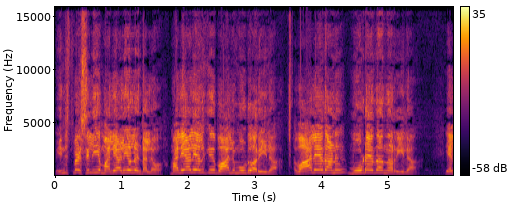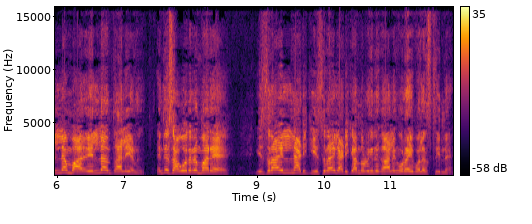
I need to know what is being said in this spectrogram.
ഇൻസ്പെഷ്യലി മലയാളികൾ ഉണ്ടല്ലോ മലയാളികൾക്ക് വാൽ മൂടും അറിയില്ല. വാലേതാണ് മൂടേതാന്ന് അറിയില്ല. എല്ലാം എല്ലാം തലയാണ്. എന്റെ സഹോദരന്മാരെ ഇസ്രായേലിനെ അടി ഇസ്രായേൽ അടിക്കാൻ തുടങ്ങിയ കാലം കുറേ പലസ്തീനെ.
